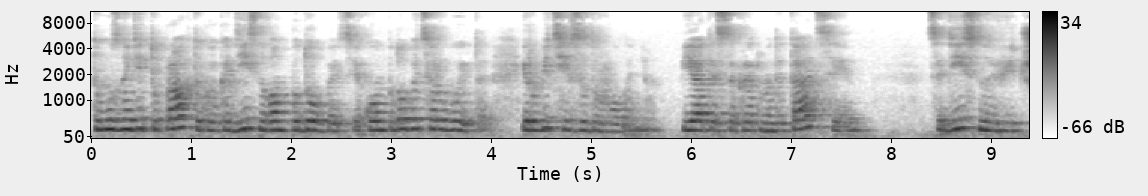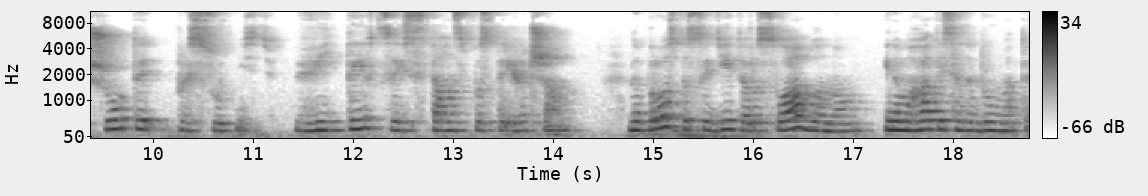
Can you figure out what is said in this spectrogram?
Тому знайдіть ту практику, яка дійсно вам подобається, яку вам подобається робити, і робіть їх з задоволенням. П'ятий секрет медитації це дійсно відчути присутність, війти в цей стан спостерігача, не просто сидіти розслаблено і намагатися не думати,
